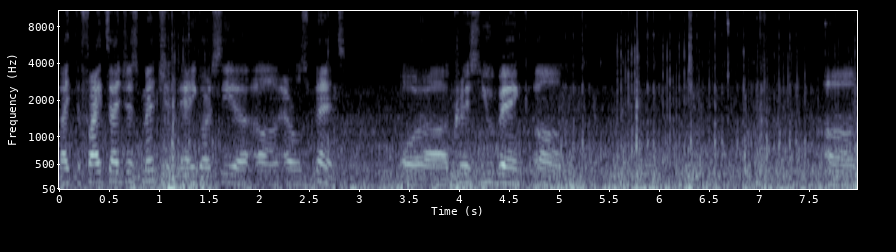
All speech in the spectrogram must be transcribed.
Like the fights I just mentioned, Danny Garcia, uh, Errol Spence, or uh, Chris Eubank, um, um,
